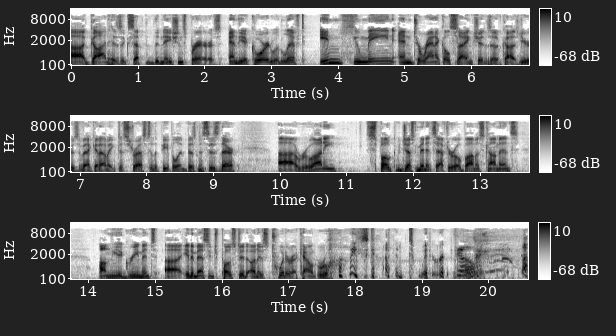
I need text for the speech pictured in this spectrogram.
uh, God has accepted the nation's prayers, and the accord would lift inhumane and tyrannical sanctions that have caused years of economic distress to the people and businesses there. Uh, Rouhani spoke just minutes after Obama's comments on the agreement. Uh, in a message posted on his Twitter account, Rouhani's got a Twitter account.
